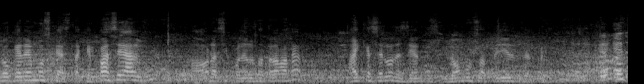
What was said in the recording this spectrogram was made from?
No queremos que hasta que pase algo, ahora sí ponernos a trabajar. Hay que hacerlo desde antes y lo vamos a pedir desde el PRI.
